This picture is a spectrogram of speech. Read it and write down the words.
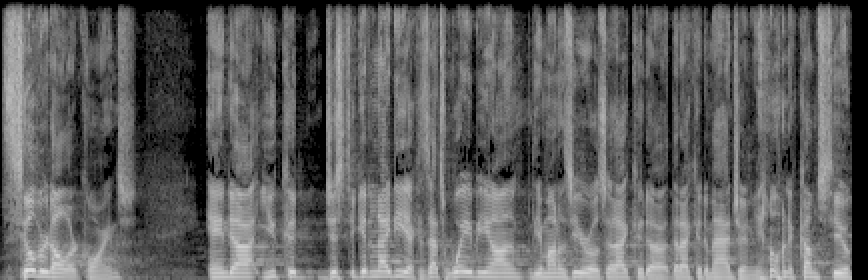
silver dollar coins. And uh, you could just to get an idea, because that's way beyond the amount of zeros that I could uh, that I could imagine. You know, when it comes to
